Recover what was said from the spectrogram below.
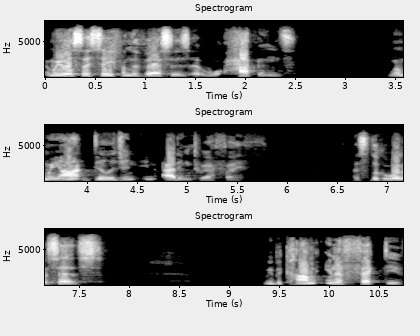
And we also see from the verses what happens when we aren't diligent in adding to our faith. Let's look at what it says. We become ineffective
